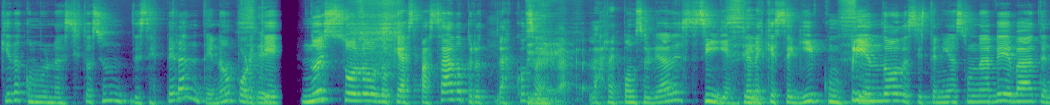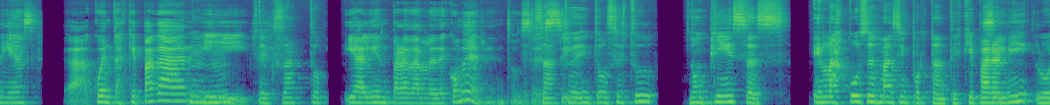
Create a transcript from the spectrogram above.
queda como en una situación desesperante, ¿no? Porque Sí. no es solo lo que has pasado, pero las cosas, la- las responsabilidades siguen. Sí. Tienes que seguir cumpliendo, decir, tenías una beba, tenías ah, cuentas que pagar y, Exacto, y alguien para darle de comer. Entonces, exacto. Entonces tú no piensas en las cosas más importantes que para Sí. mí, lo,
